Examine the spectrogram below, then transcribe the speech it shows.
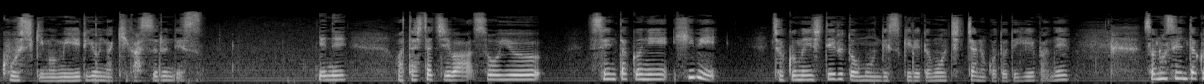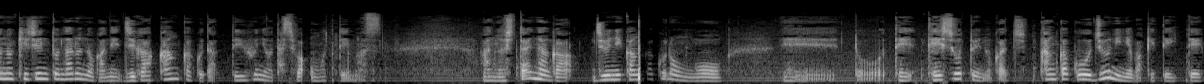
公式も見えるような気がするんです。でね私たちはそういう選択に日々直面していると思うんですけれどもちっちゃなことで言えばねその選択の基準となるのがね自我感覚だっていうふうに私は思っていますあのシュタイナーが十二感覚論を、えーと、提唱というのが感覚を12に分けていて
